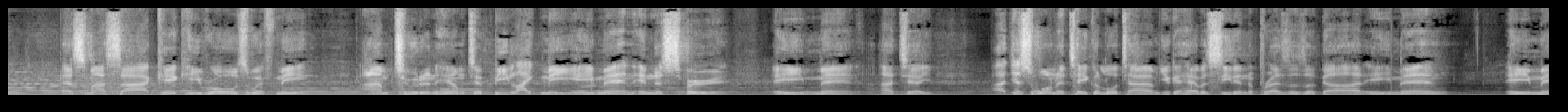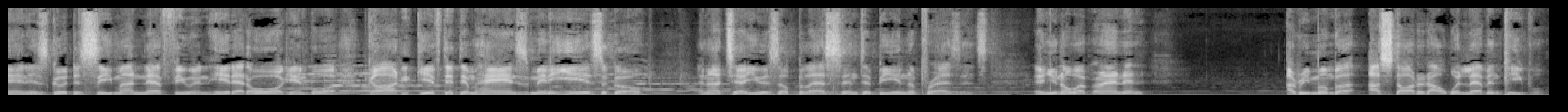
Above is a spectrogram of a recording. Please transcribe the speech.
That's my sidekick. He rolls with me. I'm tutoring him to be like me. Amen. In the spirit. Amen. I tell you. I just want to take a little time. You can have a seat in the presence of God. Amen. Amen. It's good to see my nephew and hear that organ, boy. God gifted them hands many years ago. And I tell you, it's a blessing to be in the presence. And you know what, Brandon? I remember I started out with 11 people.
